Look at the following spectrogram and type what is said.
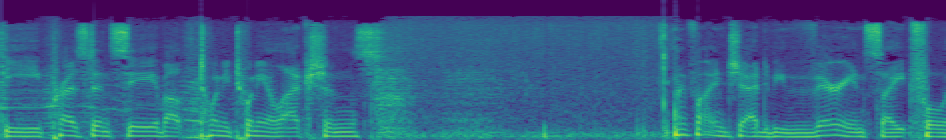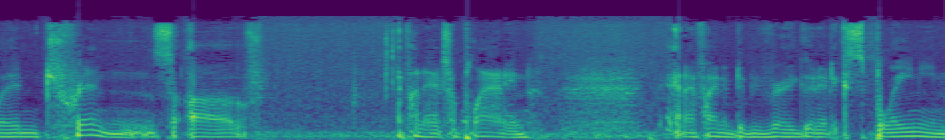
the presidency, about the 2020 elections. I find Chad to be very insightful in trends of financial planning. And I find him to be very good at explaining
